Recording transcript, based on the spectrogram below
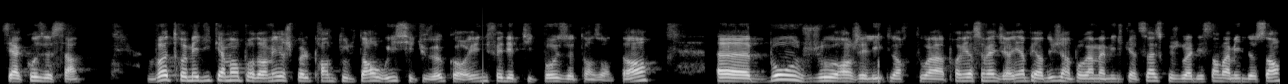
C'est à cause de ça. Votre médicament pour dormir, je peux le prendre tout le temps. Oui, si tu veux, Corinne, fais des petites pauses de temps en temps. Euh, bonjour Angélique Lortois. Première semaine, j'ai rien perdu, j'ai un programme à 1400. Est-ce que je dois descendre à 1200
